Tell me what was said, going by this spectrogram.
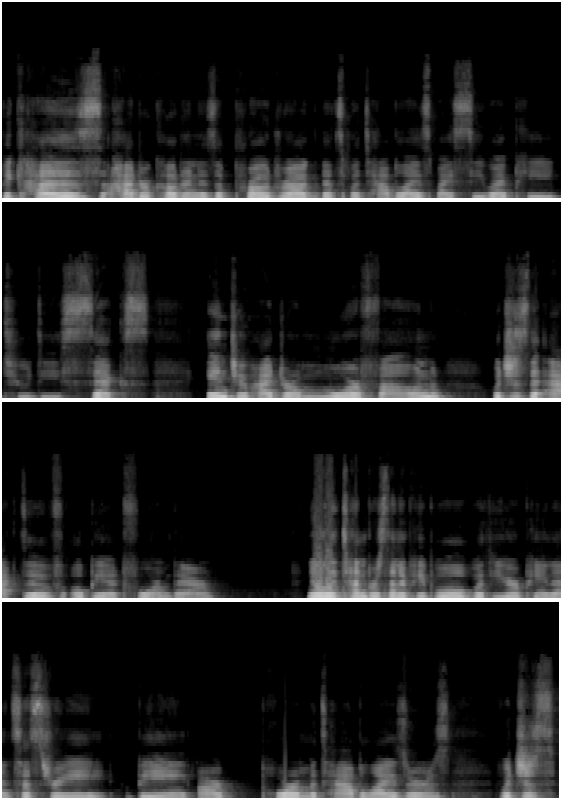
because hydrocodone is a prodrug that's metabolized by CYP2D6 into hydromorphone, which is the active opiate form there. Nearly 10% of people with European ancestry being are poor metabolizers, which is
